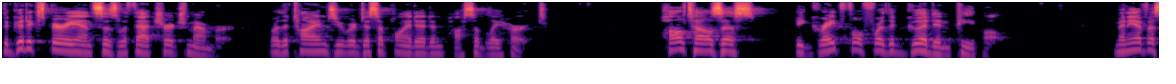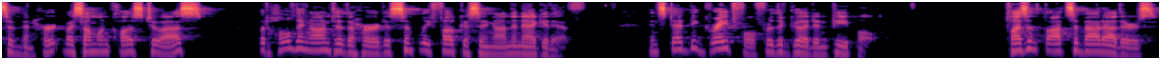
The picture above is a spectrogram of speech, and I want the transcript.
The good experiences with that church member or the times you were disappointed and possibly hurt? Paul tells us, be grateful for the good in people. Many of us have been hurt by someone close to us, but holding on to the hurt is simply focusing on the negative. Instead, be grateful for the good in people. Pleasant thoughts about others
